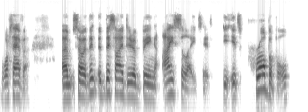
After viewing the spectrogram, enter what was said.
whatever? Um, so I think that this idea of being isolated, it's probable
